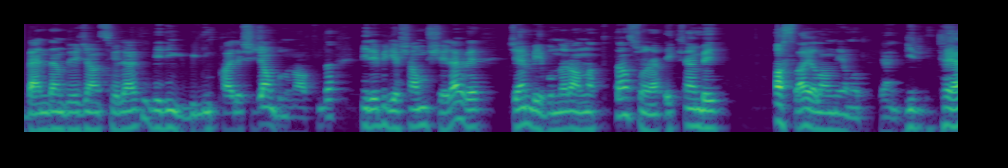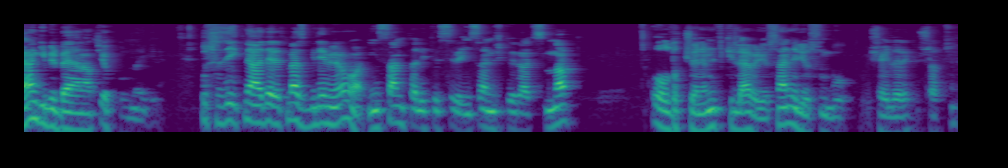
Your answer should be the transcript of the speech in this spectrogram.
benden duyacağınız şeyler değil. Dediğim gibi bir link paylaşacağım bunun altında. Birebir yaşanmış şeyler ve Cem Bey bunları anlattıktan sonra Ekrem Bey asla yalanlayamadı. Yani bir herhangi bir beyanatı yok bununla ilgili. Bu sizi ikna eder etmez bilemiyorum ama insan kalitesi ve insan ilişkileri açısından oldukça önemli fikirler veriyor. Sen ne diyorsun bu şeylere Kürşat'cığım?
